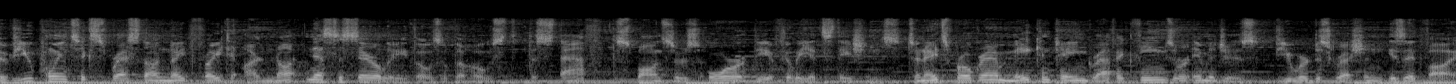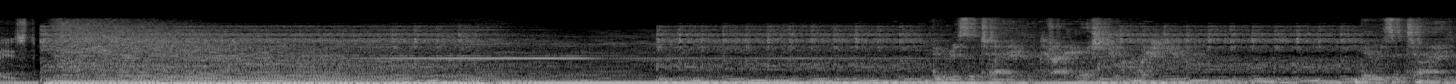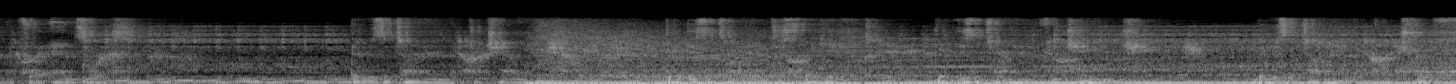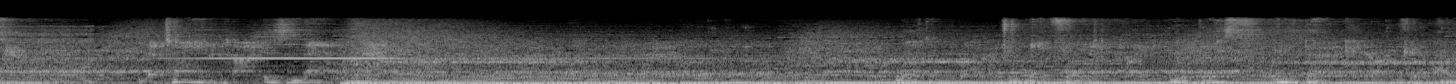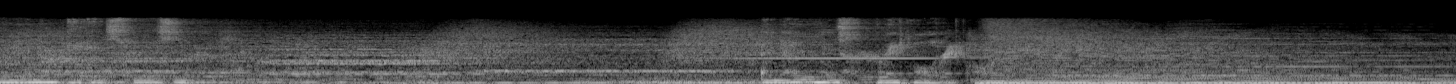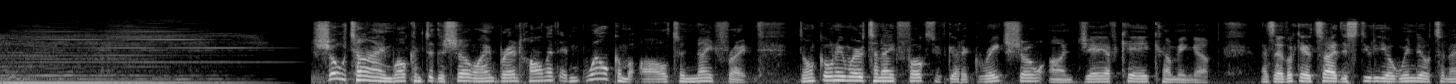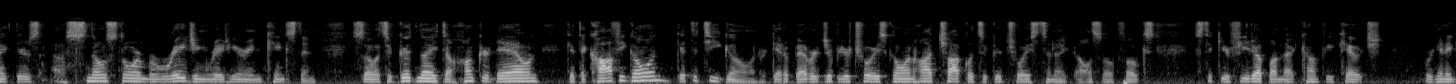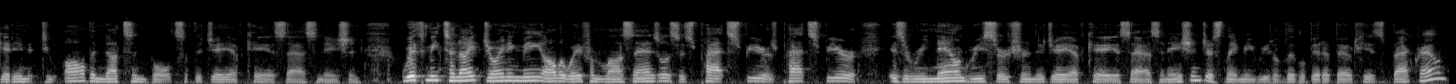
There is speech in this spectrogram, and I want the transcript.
The viewpoints expressed on Night Fright are not necessarily those of the host, the staff, the sponsors, or the affiliate stations. Tonight's program may contain graphic themes or images. Viewer discretion is advised. Showtime! Welcome to the show. I'm Brent Holland, and welcome all to Night Fright. Don't go anywhere tonight, folks. We've got a great show on JFK coming up. As I look outside the studio window tonight, there's a snowstorm raging right here in Kingston. So it's a good night to hunker down, get the coffee going, get the tea going, or get a beverage of your choice going. Hot chocolate's a good choice tonight, also, folks. Stick your feet up on that comfy couch. We're going to get into all the nuts and bolts of the JFK assassination. With me tonight, joining me all the way from Los Angeles, is Pat Spears. Pat Spear is a renowned researcher in the JFK assassination. Just let me read a little bit about his background.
